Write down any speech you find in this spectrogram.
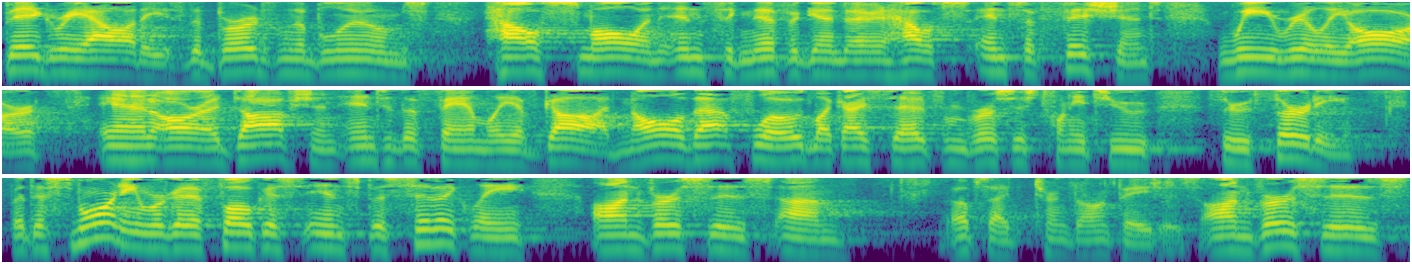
big realities, the birds and the blooms, how small and insignificant and how insufficient we really are, and our adoption into the family of God. And all of that flowed, like I said, from verses 22 through 30. But this morning, we're going to focus in specifically on verses. Um, oops, I turned wrong pages. On verses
